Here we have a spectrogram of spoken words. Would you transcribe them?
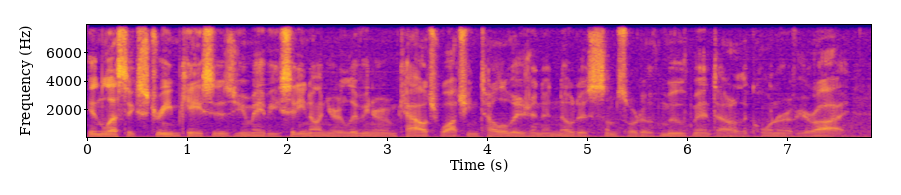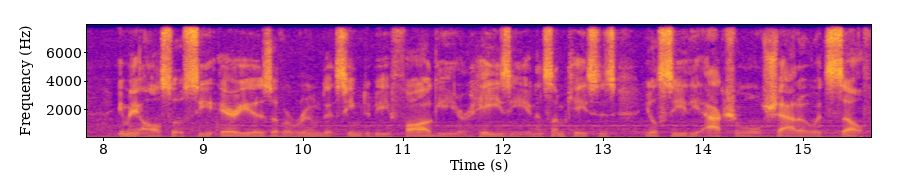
In less extreme cases, you may be sitting on your living room couch watching television and notice some sort of movement out of the corner of your eye. You may also see areas of a room that seem to be foggy or hazy, and in some cases, you'll see the actual shadow itself.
